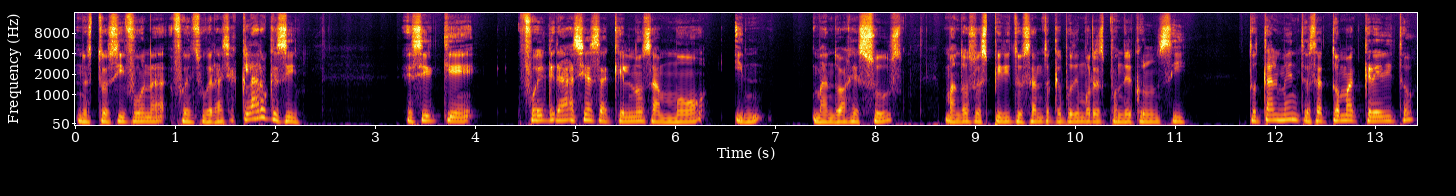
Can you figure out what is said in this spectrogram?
nuestro sí fue, en su gracia. Claro que sí. Es decir, que fue gracias a que Él nos amó y mandó a Jesús, mandó a su Espíritu Santo que pudimos responder con un sí. Totalmente. O sea, toma crédito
